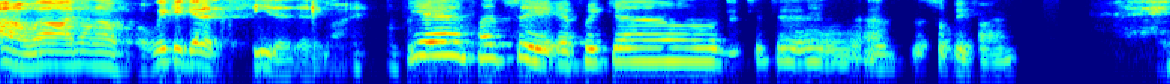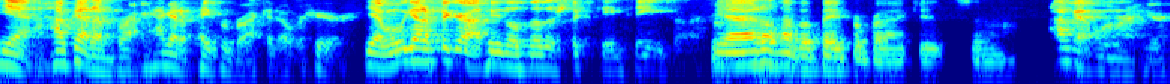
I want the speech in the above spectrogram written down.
Oh well, I don't know. We could get it seated anyway. Let's- yeah, let's see if we go. Uh, this will be fun. Yeah, I've got a bracket. I got a paper bracket over here. Yeah, well, we got to figure out who those other 16 teams are. Yeah, I don't have a paper bracket, so I've got one right here.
